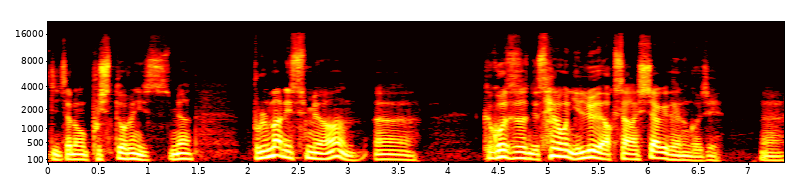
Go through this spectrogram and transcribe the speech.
진짜로 부싯돌은 있으면 불만 있으면 에, 그곳에서 이제 새로운 인류의 역사가 시작이 되는 거지. 예.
